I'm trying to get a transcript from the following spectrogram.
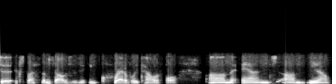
to express themselves is incredibly powerful. Um, and, um, you know,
